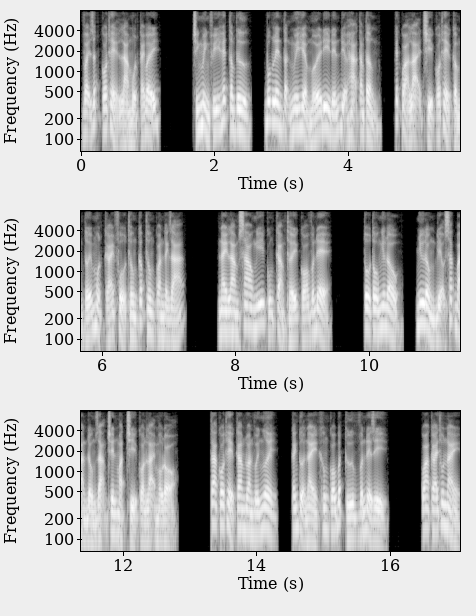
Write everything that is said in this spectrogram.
vậy rất có thể là một cái bẫy chính mình phí hết tâm tư, bước lên tận nguy hiểm mới đi đến địa hạ tam tầng, kết quả lại chỉ có thể cầm tới một cái phổ thông cấp thông quan đánh giá. Này làm sao nghĩ cũng cảm thấy có vấn đề. Tổ tổ nghiêng đầu, như đồng điệu sắc bản đồng dạng trên mặt chỉ còn lại màu đỏ. Ta có thể cam đoan với ngươi, cánh cửa này không có bất cứ vấn đề gì. Qua cái thôn này,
